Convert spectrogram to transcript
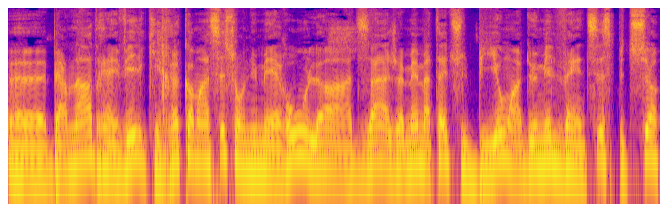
euh, Bernard Drinville qui recommençait son numéro là en disant je mets ma tête sur le bio en 2026 puis tout ça,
